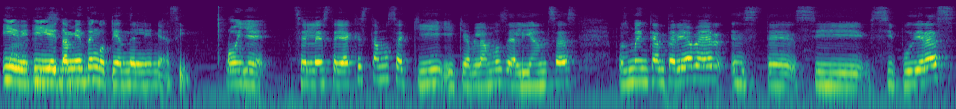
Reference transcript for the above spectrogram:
Y, y también tengo tienda en línea, sí. Oye, Celeste, ya que estamos aquí y que hablamos de alianzas, pues me encantaría ver este si, si pudieras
